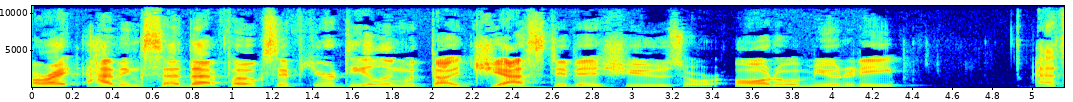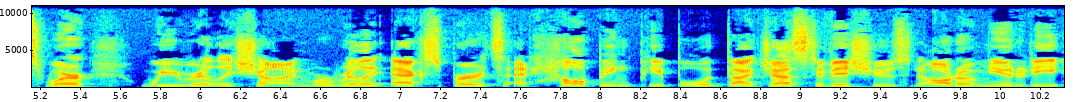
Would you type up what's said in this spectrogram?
All right, having said that, folks, if you're dealing with digestive issues or autoimmunity, that's where we really shine. We're really experts at helping people with digestive issues and autoimmunity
